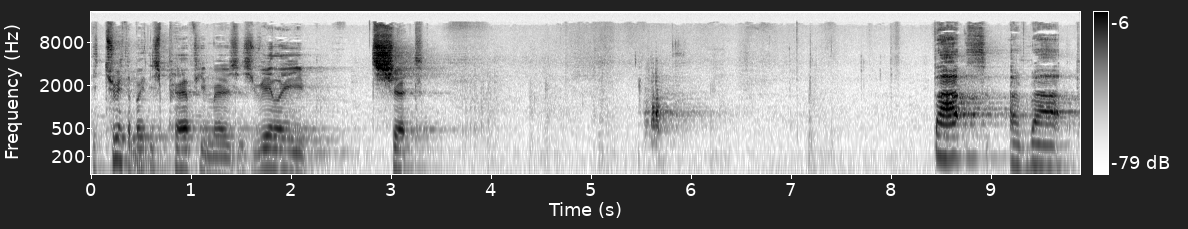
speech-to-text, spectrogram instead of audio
the truth about this perfume is it's really shit. That's a wrap.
